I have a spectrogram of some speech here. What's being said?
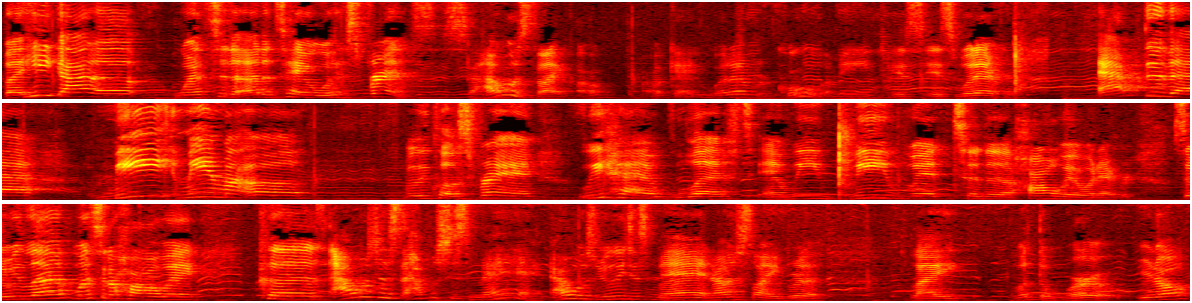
But he got up, went to the other table with his friends. So I was like, oh, okay, whatever, cool. I mean, it's, it's whatever. After that, me, me and my uh really close friend, we had left and we we went to the hallway or whatever. So we left, went to the hallway, Cause I was just I was just mad. I was really just mad and I was just like, bruh, like what the world, you know?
